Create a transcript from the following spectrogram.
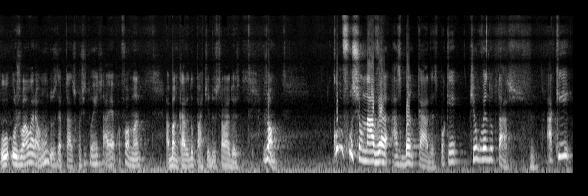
O, o, João era um dos deputados constituintes, à época, formando a bancada do Partido dos Trabalhadores. João, como funcionava as bancadas? Porque tinha o governo do Tasso, Aqui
